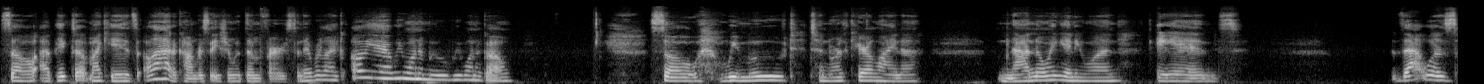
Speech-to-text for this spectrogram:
So I picked up my kids. Oh, I had a conversation with them first, and they were like, oh, yeah, we want to move. We want to go. So we moved to North Carolina, not knowing anyone. And that was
